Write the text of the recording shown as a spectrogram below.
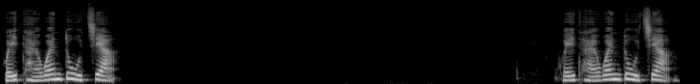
回台湾度假，回台湾度假，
